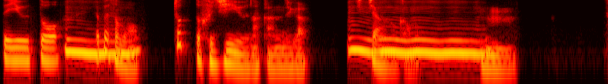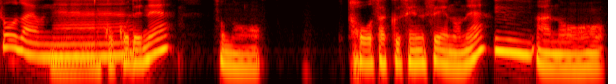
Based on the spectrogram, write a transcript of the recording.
ていうとややっぱりそのちょっと不自由な感じが、しちゃうのかも。うんそうだよね、ここでねその豊作先生のねうん。あの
